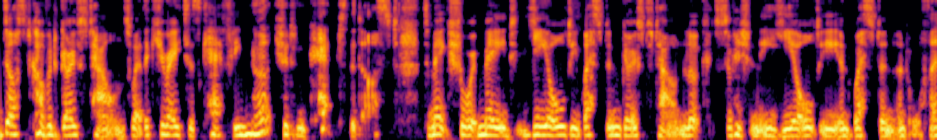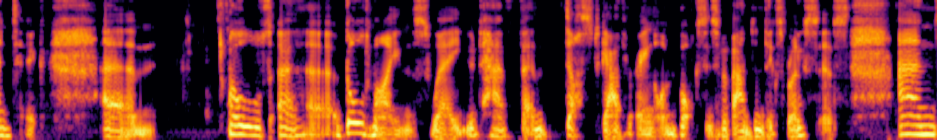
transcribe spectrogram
dust covered ghost towns where the curators carefully nurtured and kept the dust to make sure it made ye olde Western ghost town look sufficiently ye olde and Western and authentic. Um, old uh, gold mines where you'd have um, dust gathering on boxes of abandoned explosives. And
